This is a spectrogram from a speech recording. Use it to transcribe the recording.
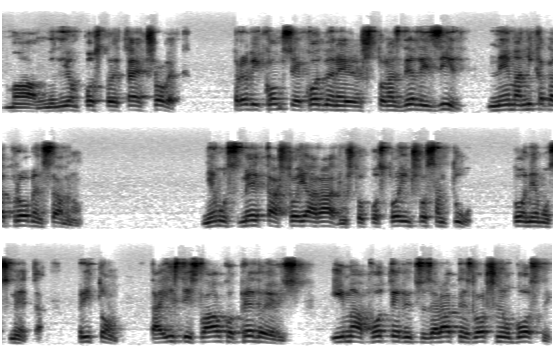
Ma, milion posto je taj čovjek. Prvi komšija kod mene što nas deli zid, nema nikakav problem sa mnom. Njemu smeta što ja radim, što postojim, što sam tu. To njemu smeta. Pritom, taj isti Slavko Predojević ima poternicu za ratne zločine u Bosni.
